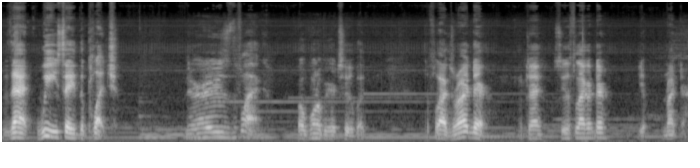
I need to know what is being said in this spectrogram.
that we say the pledge. There is the flag. Well, one over here too, but the flag's right there. Okay, see the flag right there? Yep, right there.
